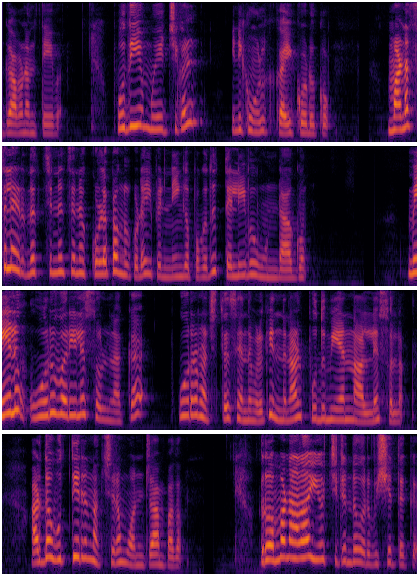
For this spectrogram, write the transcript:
கவனம் தேவை. புதிய முயற்சிகள் இன்றைக்கி உங்களுக்கு கை கொடுக்கும். மனசில் இருந்த சின்ன சின்ன குழப்பங்கள் கூட இப்போ நீங்கள் போகுது தெளிவு உண்டாகும். மேலும் ஒரு வரியில் சொல்லினாக்க பூர நட்சத்திரம் சேர்ந்தவங்களுக்கு இந்த நாள் புதுமையான நாள்னே சொல்லலாம். அடுத்த உத்திர நட்சத்திரம் ஒன்றாம் பதம். ரொம்ப நாளாக யோசிச்சுட்டு இருந்த ஒரு விஷயத்துக்கு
